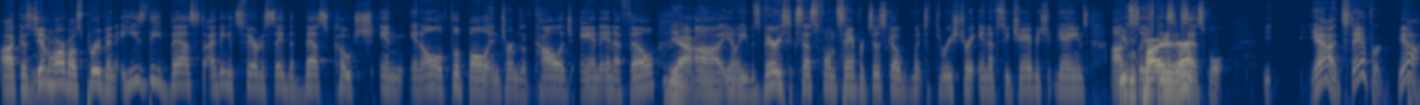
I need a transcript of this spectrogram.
because uh, Jim yeah. Harbaugh's proven he's the best. I think it's fair to say the best coach in in all of football in terms of college and NFL. Yeah, uh, you know he was very successful in San Francisco. Went to three straight NFC Championship games. Obviously, Even prior to successful. That. Yeah, at Stanford. Yeah,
